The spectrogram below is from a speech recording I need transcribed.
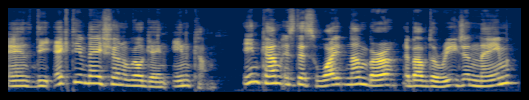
and the active nation will gain income. Income is this white number above the region name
